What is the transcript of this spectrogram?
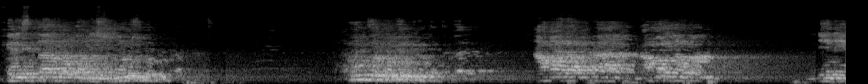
ফেরেস্তার মতো হতে পারি, আমার আপনার আমল নামা নিরে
